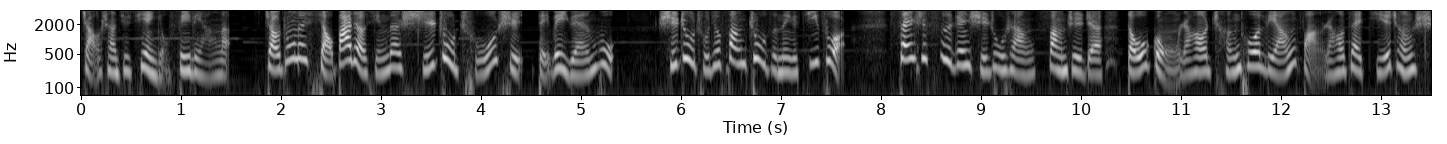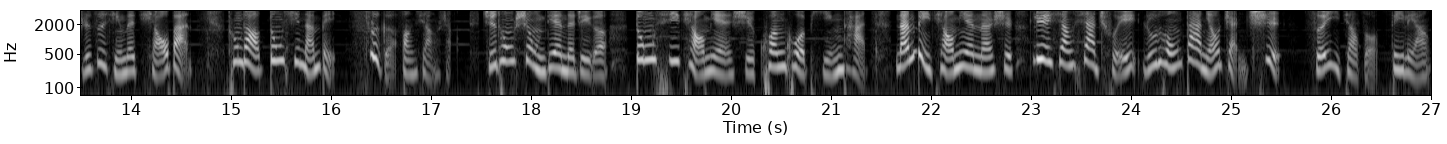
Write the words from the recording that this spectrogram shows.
沼上就建有飞梁了。沼中的小八角形的石柱橱是北魏原物。石柱处就放柱子那个基座，三十四根石柱上放置着斗拱，然后承托梁坊，然后再结成十字形的桥板，通到东西南北四个方向上。直通圣母殿的这个东西桥面是宽阔平坦，南北桥面呢是略向下垂，如同大鸟展翅，所以叫做飞梁。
